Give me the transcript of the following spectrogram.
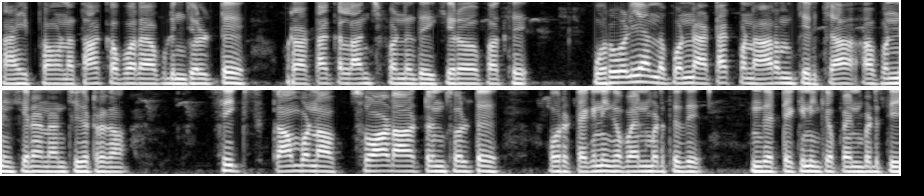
நான் இப்போ அவனை தாக்க போகிறேன் அப்படின்னு சொல்லிட்டு ஒரு அட்டாக்கை லான்ச் பண்ணுது ஹீரோவை பார்த்து. ஒரு வழியாக அந்த பொண்ணை அட்டாக் பண்ண ஆரம்பிச்சிருச்சா அப்படின்னு ஹீரோ நினச்சிக்கிட்டு இருக்கான். சிக்ஸ் காம்பன் ஆஃப் ஸ்வாட் ஆர்ட்டுன்னு சொல்லிட்டு ஒரு டெக்னிக்கை பயன்படுத்துது. இந்த டெக்னிக்கை பயன்படுத்தி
